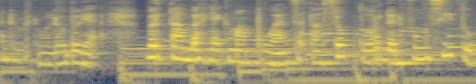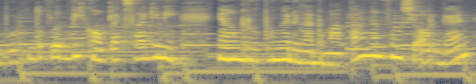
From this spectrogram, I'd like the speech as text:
aduh double-double ya, bertambahnya kemampuan serta struktur dan fungsi tubuh untuk lebih kompleks lagi nih, yang berhubungan dengan pematangan fungsi organ.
